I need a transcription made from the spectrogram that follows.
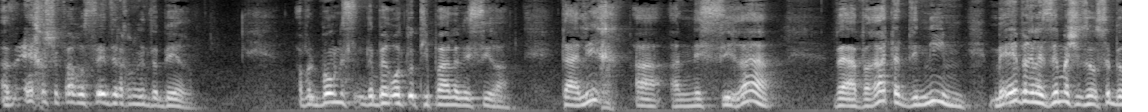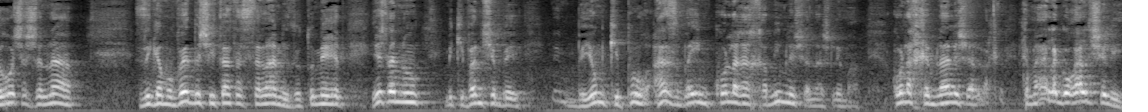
אז איך השופר עושה את זה, אנחנו נדבר. אבל בואו נדבר עוד טיפה על הנסירה. תהליך הנסירה והעברת הדינים, מעבר לזה מה שזה עושה בראש השנה, זה גם עובד בשיטת הסלאמי. זאת אומרת, יש לנו, מכיוון שביום כיפור, אז באים כל הרחמים לשנה שלמה. כל החמלה לשנה, חמלה על הגורל שלי.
